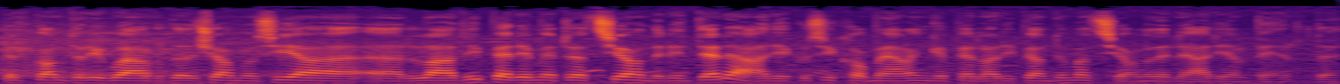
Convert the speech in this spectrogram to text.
per quanto riguarda diciamo, sia la riperimetrazione dell'intera area, così come anche per la ripiantumazione delle aree al verde.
